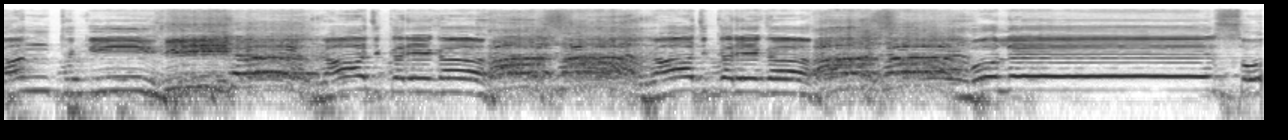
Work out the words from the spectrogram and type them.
ਪੰਥ ਕੀ? ਰਾਜ ਕਰੇਗਾ। ਰਾਜ ਕਰੇਗਾ। ਬੋਲੇ ਸੋ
